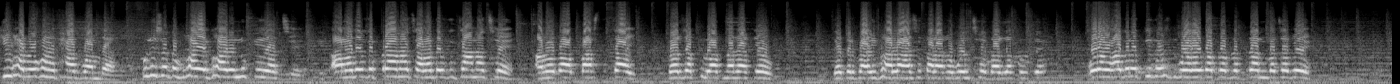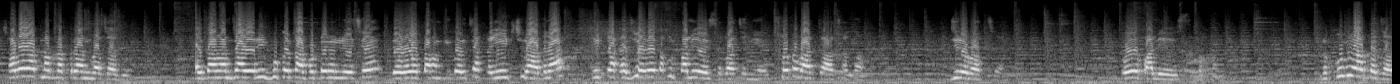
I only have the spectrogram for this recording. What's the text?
কীভাবে ওখানে থাকব আমরা? পুলিশে তো ভয়ে ঘরে লুকিয়ে যাচ্ছে। আমাদের তো প্রাণ আছে, আমাদের তো জান আছে। আমরা তো বাঁচতে চাই। দরজা খুলো আপনারা কেউ। যাদের বাড়ি ভালো আছে, তারা বলছে দরজা খুলতে। ওরা ওদের কি দোষ ওরা তো আপনার প্রাণ বাঁচাবে। সবাই আপনার আপনার প্রাণ বাঁচাবে। হয়তো আমার যাই বুকের কাপড় টেনে নিয়েছে ও তখন কি করেছে? একটা ইট ছিল আদরা ইটটাকে ঝেড়ে তখন পালিয়ে এসেছে বাচ্চা নিয়ে। ছোট বাচ্চা আছে একদম। জিরো বাচ্চা। ও পালিয়ে এসেছে তখন। খুবই অত্যাচার।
